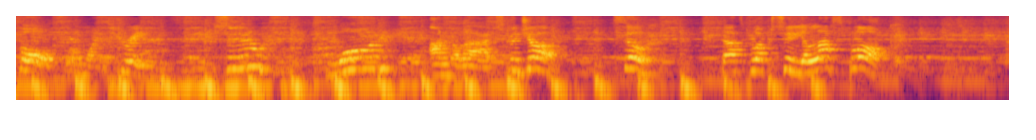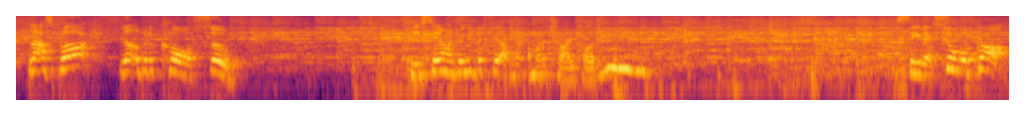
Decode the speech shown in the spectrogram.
four, one, one, three, two, one, and relax. Good job. So that's block two. Your last block. Last block, a little bit of core. So can you see? I'm gonna bring you a bit fit. I'm I'm on a tripod. see this. So we've got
